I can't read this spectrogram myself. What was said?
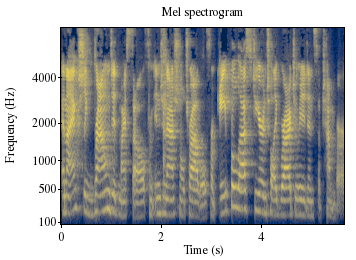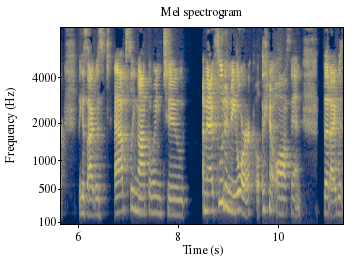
and I actually grounded myself from international travel from April last year until I graduated in September because I was absolutely not going to I mean, I flew to New York you know, often, but I was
